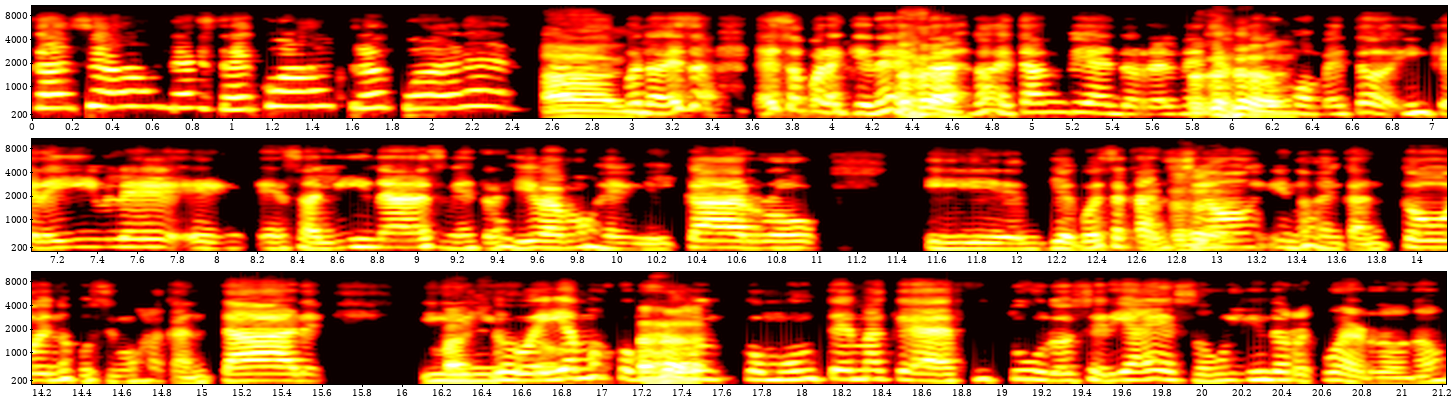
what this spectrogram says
canciones de cuatro cuarenta. Ay. Bueno, eso, eso para quienes está- nos están viendo, realmente fue un momento increíble en, en Salinas mientras íbamos en el carro y eh, llegó esa canción y nos encantó y nos pusimos a cantar y lo Mágico. veíamos como un, como un tema que a futuro sería eso, un lindo recuerdo, ¿no?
